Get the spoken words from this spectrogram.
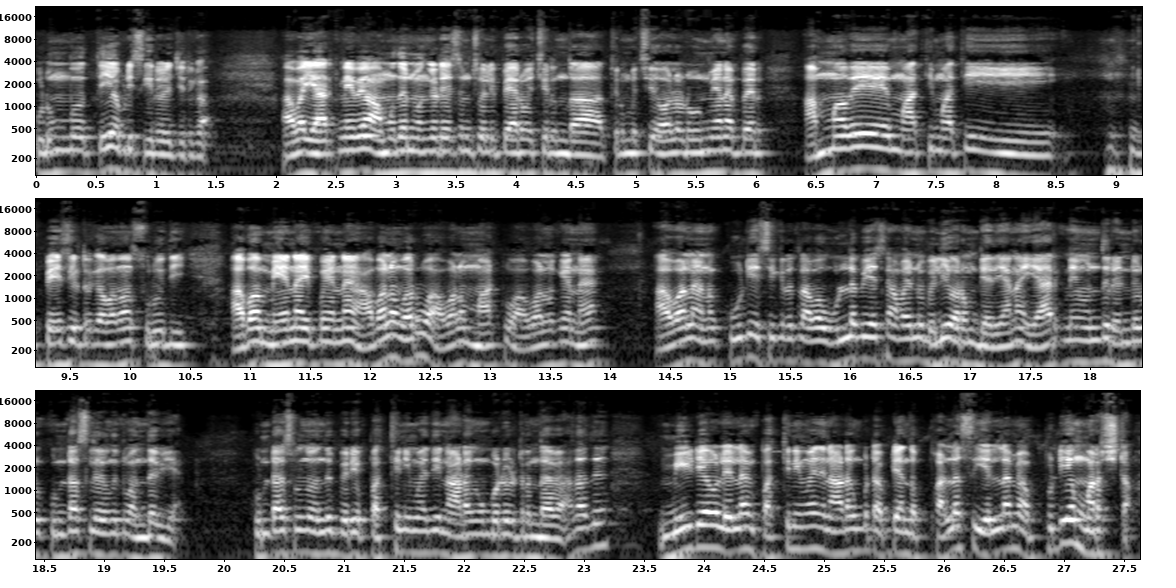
குடும்பத்தையே அப்படி சீரழிச்சிருக்கா. அவள் ஏற்கனவே அமுதன் வெங்கடேசன் சொல்லி பேர் வச்சுருந்தா திரும்பிச்சு அவளோட உண்மையான பேர். அம்மாவே மாற்றி மாற்றி பேசிகிட்டு இருக்கவ தான் ஸ்ருதி. அவள் மேனாக இப்போ என்ன? அவளும் வருவா அவளும் மாட்டுவா. அவளுக்கு என்ன? அவளும் எனக்கு கூடிய சீக்கிரத்தில் அவள் உள்ளே பேசினா அவள் இன்னும் வெளியே வர முடியாது. ஏன்னா ஏற்கனவே வந்து ரெண்டு பேரும் குண்டாஸில் இருந்துட்டு வந்தவிய. குண்டாஸ்லேருந்து வந்து பெரிய பத்தினி மாதிரி நாடகம் போட்டுக்கிட்டு இருந்தாவ. அதாவது மீடியாவில் எல்லாமே பத்தினி மாதிரி நாடகம் போட்டு அப்படியே அந்த பழசு எல்லாமே அப்படியே மறைச்சிட்டான்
